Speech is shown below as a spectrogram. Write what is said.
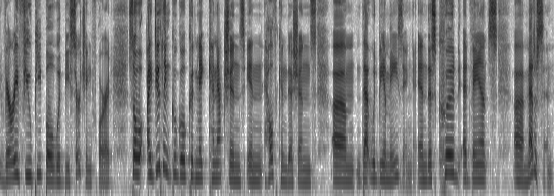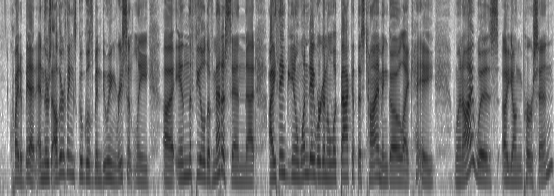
very few people would be searching for it. So I do think Google could make connections in health conditions um, that would be amazing. And this could advance uh, medicine quite a bit. And there's other things Google's been doing recently uh, in the field of medicine that I think, you know, one day we're going to look back at this time and go like, hey, when I was a young person,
